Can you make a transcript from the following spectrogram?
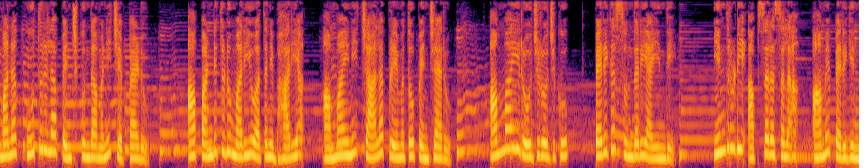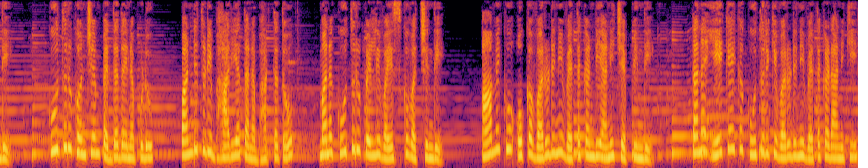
మన కూతురిలా పెంచుకుందామని చెప్పాడు. ఆ పండితుడు మరియు అతని భార్య అమ్మాయిని చాలా ప్రేమతో పెంచారు. అమ్మాయి రోజురోజుకు పెరిగ సుందరి అయింది. ఇంద్రుడి అప్సరసల ఆమె పెరిగింది. కూతురు కొంచెం పెద్దదైనప్పుడు పండితుడి భార్య తన భర్తతో మన కూతురు పెళ్ళి వయస్కు వచ్చింది. ఆమెకు ఒక వరుడిని వెతకండి అని చెప్పింది. తన ఏకైక కూతురికి వరుడిని వెతకడానికి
